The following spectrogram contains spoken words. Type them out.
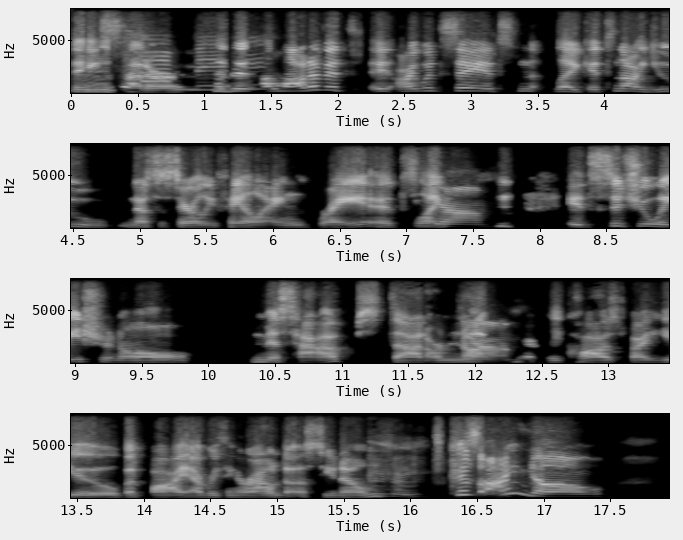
things that are because a lot of it's it, i would say it's n- like it's not you necessarily failing right it's like yeah. it's situational mishaps that are not yeah. directly caused by you but by everything around us you know because mm-hmm. i know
